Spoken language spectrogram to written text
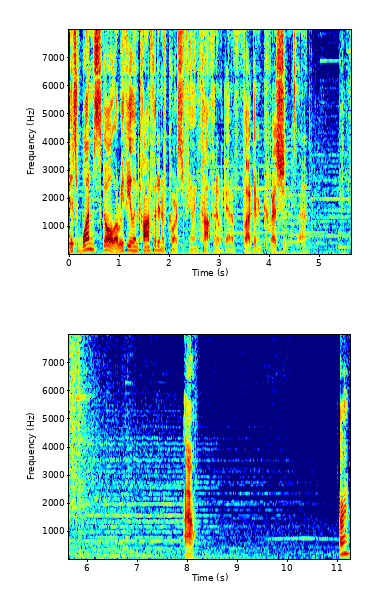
It's one skull. Are we feeling confident? Of course we're feeling confident. What kind of fucking question is that? Wow. Alright.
